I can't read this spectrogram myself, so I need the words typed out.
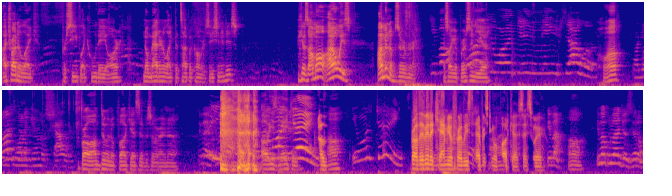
I try to like perceive like who they are, no matter like the type of conversation it is. Because I'm all I always, I'm an observer. It's like a person, yeah. Huh? Why didn't you want to give him a shower? Bro, I'm doing a podcast episode right now. Oh, he's naked. Oh. Huh? Bro, they've made a cameo for at least every single podcast. I swear. Iba, Huh? ima kulwa Josie, hold on.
